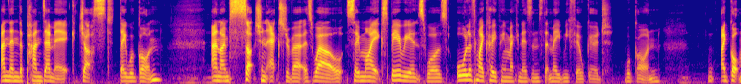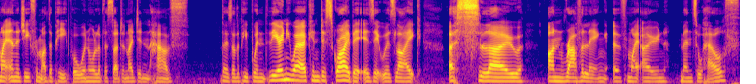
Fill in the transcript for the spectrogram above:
And then the pandemic just they were gone. And I'm such an extrovert as well. So my experience was all of my coping mechanisms that made me feel good were gone. I got my energy from other people and all of a sudden I didn't have those other people. And the only way I can describe it is it was like a slow unraveling of my own mental health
